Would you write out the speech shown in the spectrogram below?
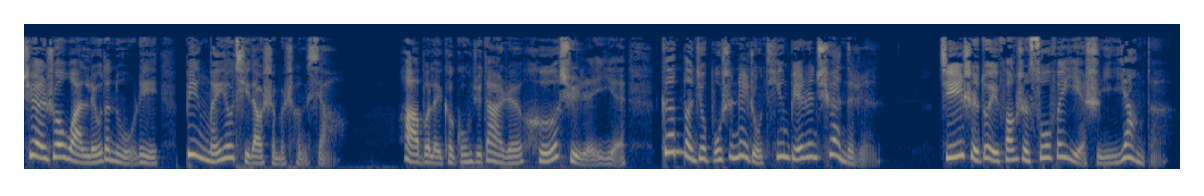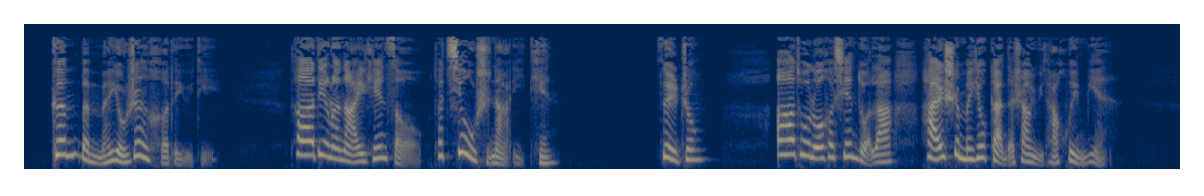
劝说挽留的努力并没有起到什么成效。哈布雷克公爵大人何许人也？根本就不是那种听别人劝的人。即使对方是苏菲，也是一样的，根本没有任何的余地。他定了哪一天走，他就是哪一天。最终，阿托罗和仙朵拉还是没有赶得上与他会面。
